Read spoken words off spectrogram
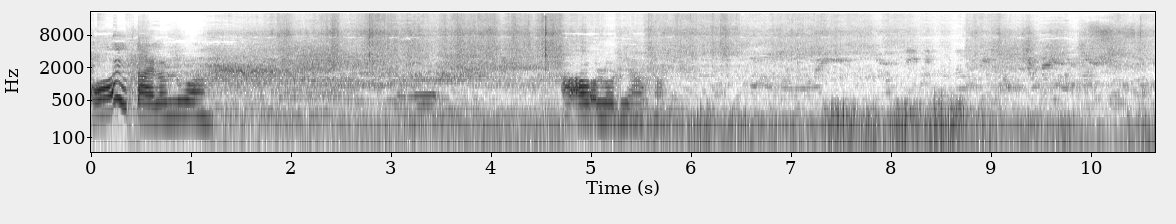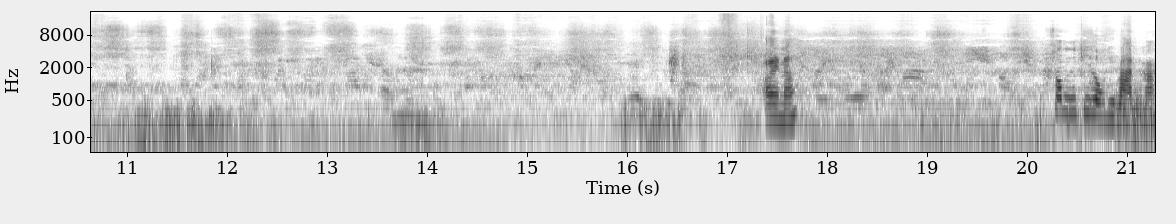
โอ้ยตายแล้วล่วง เอา เอาเอาโลเดียวค่ะ อะไรนะส้มนี่กิโลกี่บาทคะ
